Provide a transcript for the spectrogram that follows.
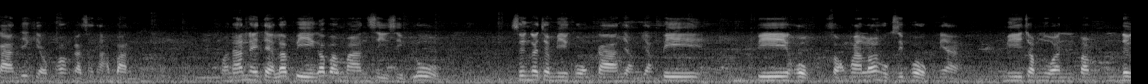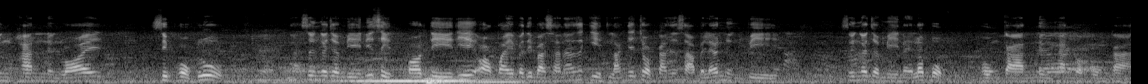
การที่เกี่ยวข้องกับสถาบัน เพราะนั้นในแต่ละปีก็ประมาณ 40 ลูก ซึ่งก็จะมีโครงการอย่างอย่างปีปี6 2566 เนี่ย มีจำนวนประมาณ1,116 ลูกนะซึ่งก็จะมีนิสิตปอตีที่ออกไปปฏิบัติศาสนกิจ หลังจากจบการศึกษาไปแล้ว 1 ปี ซึ่งก็จะมีในระบบโครงการ 1,000 กว่าโครงการ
